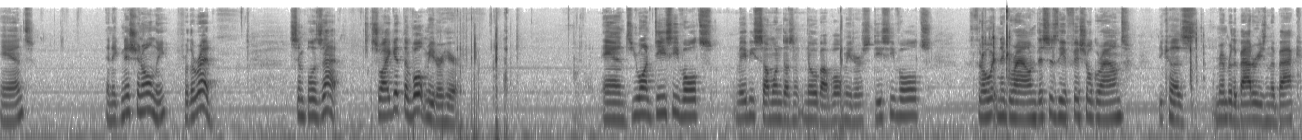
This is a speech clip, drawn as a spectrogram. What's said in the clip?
and an ignition only for the red. Simple as that. So I get the voltmeter here. And you want DC volts maybe someone doesn't know about voltmeters. DC volts, throw it in the ground. This is the official ground because remember the batteries in the back.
